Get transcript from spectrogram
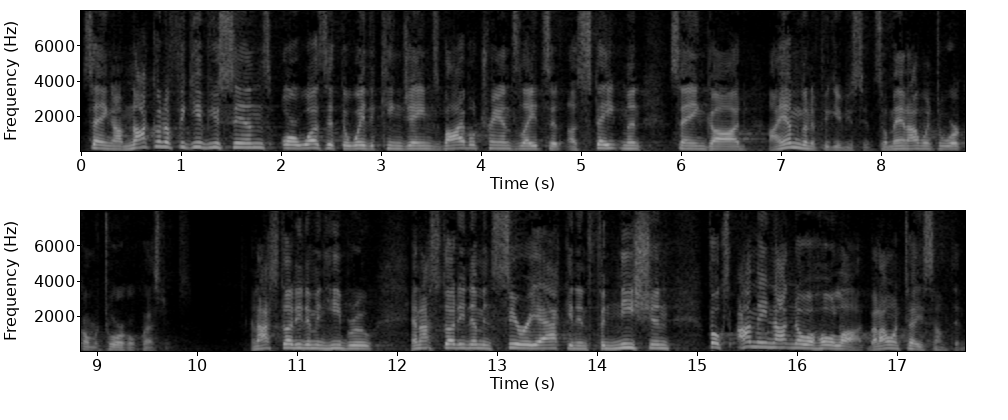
saying, I'm not going to forgive your sins, or was it the way the King James Bible translates it, a statement saying, God, I am going to forgive your sins? So, man, I went to work on rhetorical questions. And I studied them in Hebrew, and I studied them in Syriac and in Phoenician. Folks, I may not know a whole lot, but I want to tell you something.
